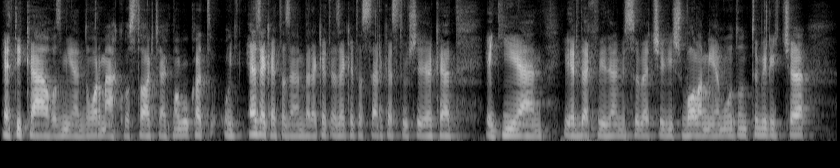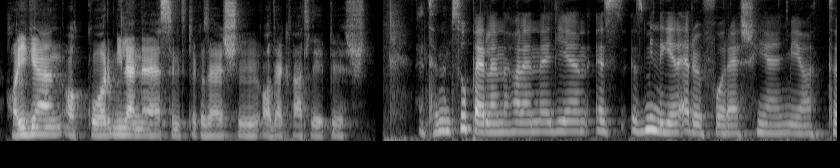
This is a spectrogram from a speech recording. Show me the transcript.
etikához, milyen normákhoz tartják magukat, hogy ezeket az embereket, ezeket a szerkesztőségeket egy ilyen érdekvédelmi szövetség is valamilyen módon tömörítse. Ha igen, akkor mi lenne szerintetek az első adekvát lépés? Hát szerintem szuper lenne, ha lenne egy ilyen, ez, ez mindig ilyen erőforrás hiány miatt.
